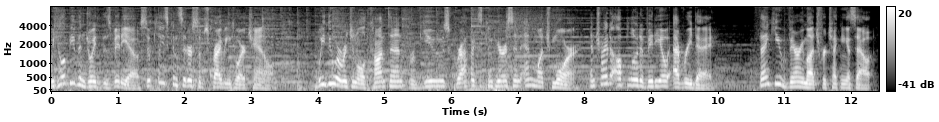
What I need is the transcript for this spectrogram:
We hope you've enjoyed this video, so please consider subscribing to our channel. We do original content, reviews, graphics comparison, and much more, and try to upload a video every day. Thank you very much for checking us out.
